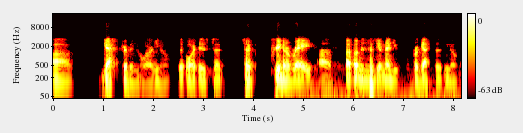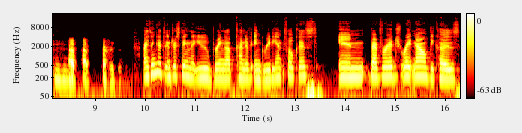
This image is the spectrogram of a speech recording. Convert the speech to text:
uh, guest driven, or you know, or is to to create an array, of, uh, mm-hmm. essentially a menu for guests to, you know, mm-hmm. have have preferences. I think it's interesting that you bring up kind of ingredient focused in beverage right now because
